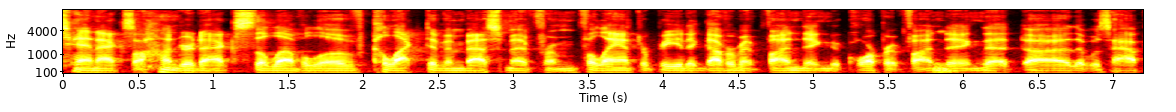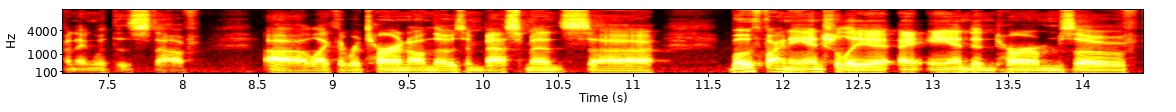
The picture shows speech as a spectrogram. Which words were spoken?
10x, 100x the level of collective investment from philanthropy to government funding to corporate funding that uh, that was happening with this stuff. Uh, like the return on those investments, uh, both financially and in terms of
